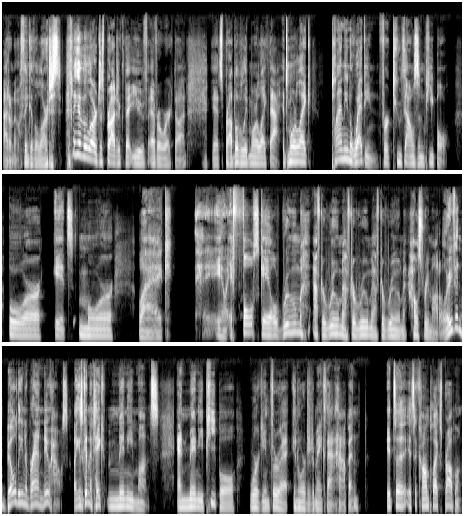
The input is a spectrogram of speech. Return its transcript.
I don't know, think of the largest, think of the largest project that you've ever worked on. It's probably more like that. It's more like planning a wedding for 2,000 people, or it's more like you know, a full scale room after room after room after room house remodel, or even building a brand new house. Like it's going to take many months and many people working through it in order to make that happen. It's a it's a complex problem.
